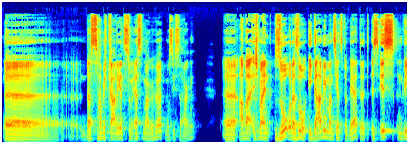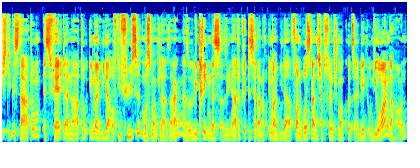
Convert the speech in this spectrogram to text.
äh, das habe ich gerade jetzt zum ersten Mal gehört, muss ich sagen. Äh, aber ich meine, so oder so, egal wie man es jetzt bewertet, es ist ein wichtiges Datum. Es fällt der NATO immer wieder auf die Füße, muss man klar sagen. Also wir kriegen das, also die NATO kriegt es ja dann auch immer wieder von Russland, ich habe es vorhin schon mal kurz erwähnt, um die Ohren gehauen.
